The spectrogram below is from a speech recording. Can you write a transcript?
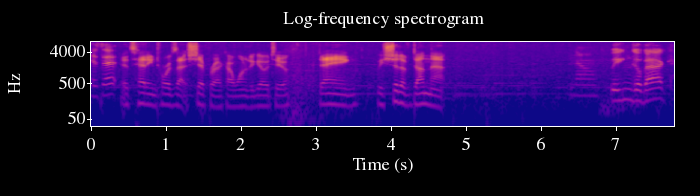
Is it? It's heading towards that shipwreck I wanted to go to. Dang, we should have done that. No. We can go back.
